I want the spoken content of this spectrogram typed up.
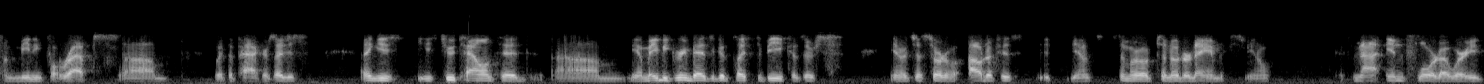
some meaningful reps um, with the Packers. I just I think he's he's too talented. Um, you know, maybe Green Bay is a good place to be because there's, you know, it's just sort of out of his, you know, similar to Notre Dame. It's you know, it's not in Florida where he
